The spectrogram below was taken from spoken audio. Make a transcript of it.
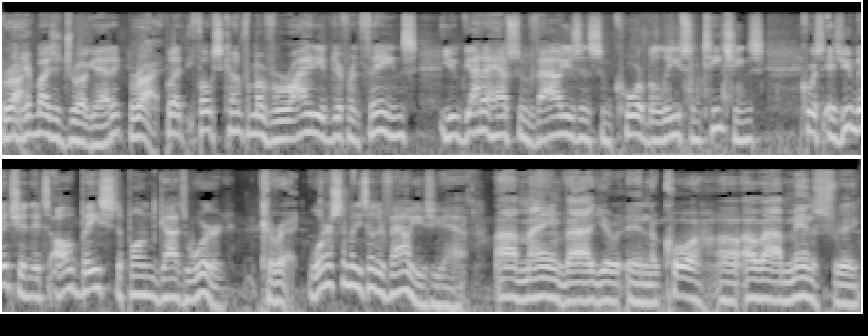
right. everybody's a drug addict. Right. But folks come from a variety of different things. You've got to have some values and some core beliefs and teachings. Of course, as you mentioned, it's all based upon God's Word. Correct. What are some of these other values you have? Our main value in the core uh, of our ministry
